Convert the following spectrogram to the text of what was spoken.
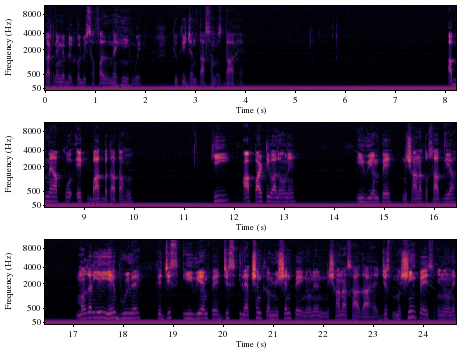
करने में बिल्कुल भी सफल नहीं हुए, क्योंकि जनता समझदार है। अब मैं आपको एक बात बताता हूँ कि आप पार्टी वालों ने ईवीएम पे निशाना तो साध लिया, मगर ये ये भूल गए कि जिस ईवीएम पे, जिस इलेक्शन कमीशन पे इन्होंने निशाना साधा है, जिस मशीन पे इन्होंने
